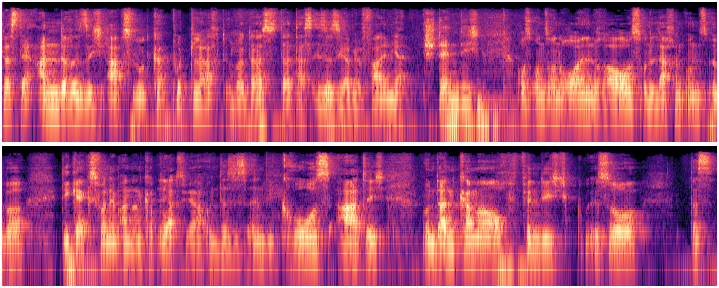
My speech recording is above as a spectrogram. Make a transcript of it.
dass der andere sich absolut kaputt lacht über das, das, das ist es ja. Wir fallen ja ständig aus unseren Rollen raus und lachen uns über die Gags von dem anderen kaputt. Ja. Und das ist irgendwie großartig. Und dann kann man auch, finde ich, ist so, das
